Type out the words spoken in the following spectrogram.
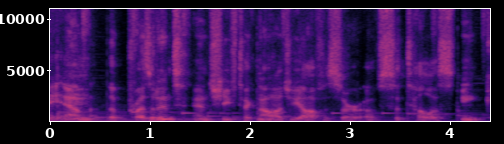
am the President and Chief Technology Officer of Satelles Inc.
